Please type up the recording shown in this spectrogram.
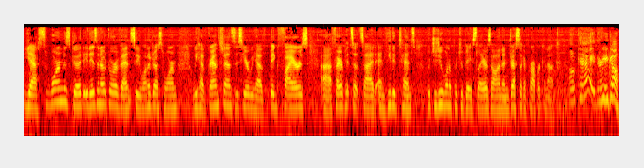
Yes, warm is good. It is an outdoor event, so you want to dress warm. We have grandstands this year. We have big fires, uh, fire pits outside, and heated tents. But you do want to put your base layers on and dress like a proper Canuck. Okay, there you go.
